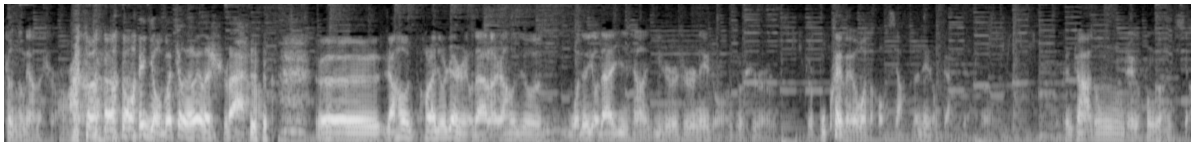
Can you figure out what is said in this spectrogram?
正能量的时候，我也有过正能量的时代啊。呃，然后后来就认识有代了，然后就我对有代印象一直是那种就是就不愧为我的偶像的那种感觉，嗯，跟张亚东这个风格很像，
